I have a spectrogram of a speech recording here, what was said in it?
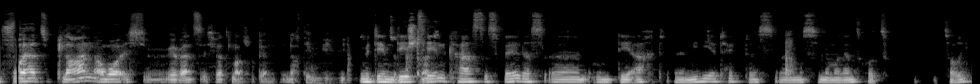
vorher zu planen, aber ich, wir werden's, ich werde es mal ausprobieren, je nachdem wie. wie Mit dem so bestraft. D10 Cast a Spell, das äh, und D8 äh, Media Attack, das äh, musst du nochmal ganz kurz. Sorry.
